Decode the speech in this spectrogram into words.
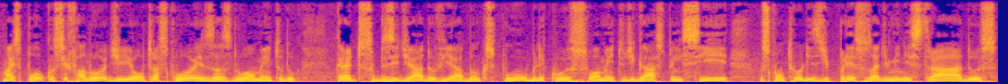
mas pouco se falou de outras coisas, do aumento do crédito subsidiado via bancos públicos, o aumento de gasto em si, os controles de preços administrados,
